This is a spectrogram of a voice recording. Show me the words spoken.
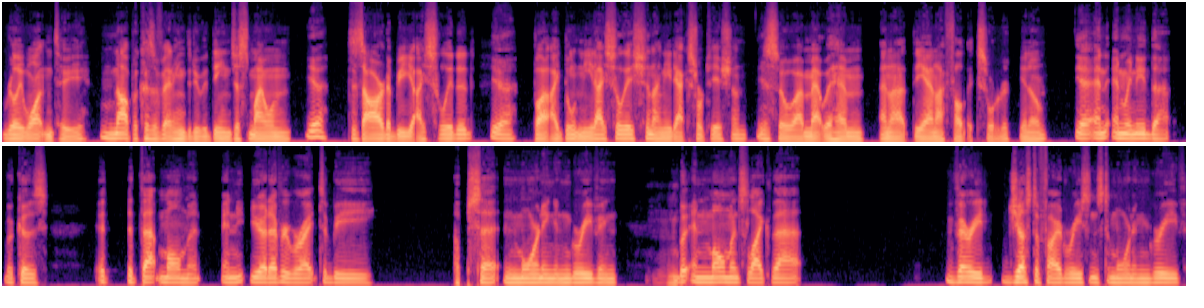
really wanting to, Mm. not because of anything to do with Dean, just my own Yeah. desire to be isolated. Yeah. But I don't need isolation. I need exhortation. Yeah. So I met with him, and at the end, I felt exhorted. You know. Yeah, and, and we need that because at, at that moment, and you had every right to be upset and mourning and grieving, Mm-hmm. but in moments like that, very justified reasons to mourn and grieve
